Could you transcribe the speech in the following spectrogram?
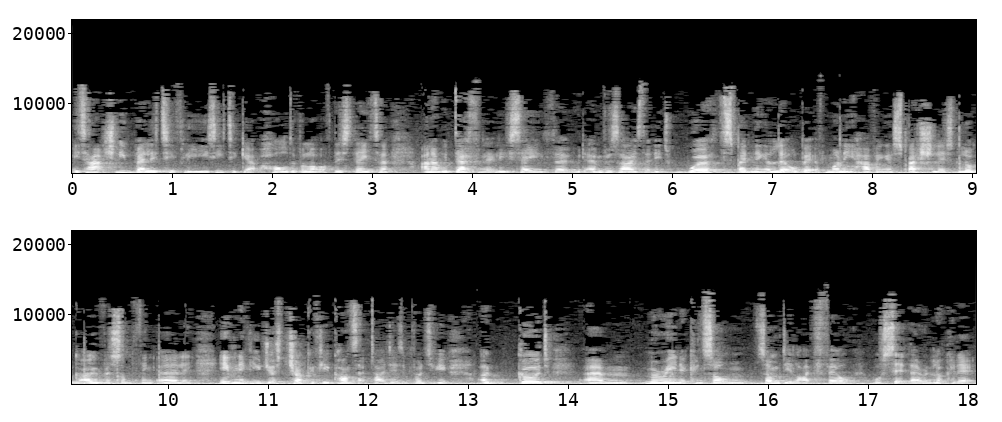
It's actually relatively easy to get hold of a lot of this data. And I would definitely say that would emphasise that it's worth spending a little bit of money having a specialist look over something early. Even if you just chuck a few concept ideas in front of you, a good um, marina consultant, somebody like Phil, will sit there and look at it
